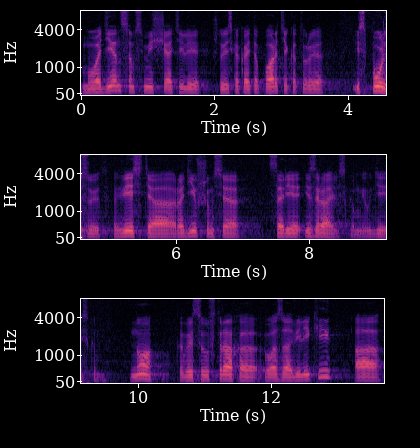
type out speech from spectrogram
младенцем смещать или что есть какая-то партия, которая использует весть о родившемся царе израильском, иудейском. Но, как говорится, у страха глаза велики, а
